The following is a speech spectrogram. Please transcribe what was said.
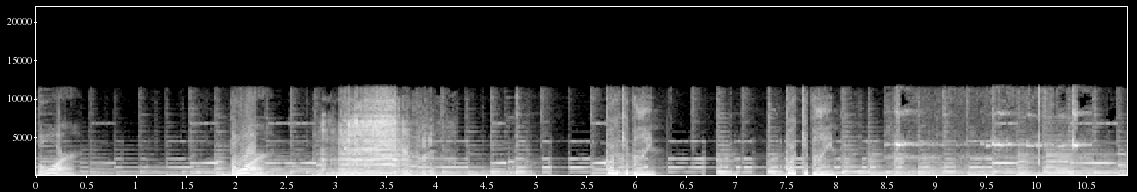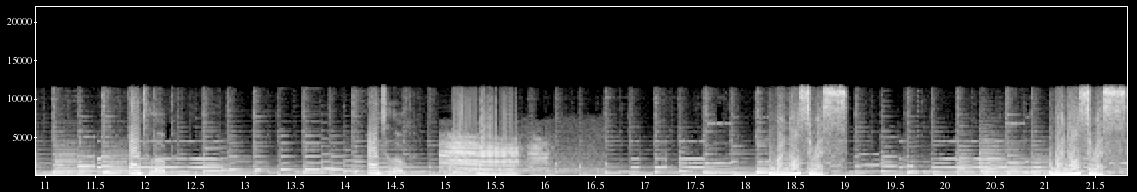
Boar. Boar. Porcupine. Porcupine. Antelope. Antelope. Rhinoceros. Rhinoceros.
